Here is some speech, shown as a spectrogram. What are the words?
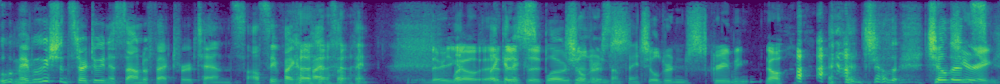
Ooh, maybe hmm. we should start doing a sound effect for tens. I'll see if I can find something. There you Like- go. like uh, an There's a explosion or something. Children screaming. No. children, children's, Cheering.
